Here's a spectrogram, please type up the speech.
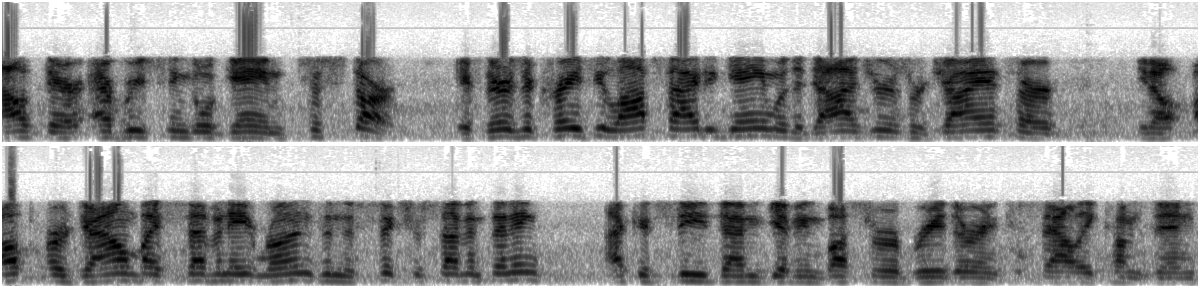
out there every single game to start. If there's a crazy lopsided game where the Dodgers or Giants are, you know, up or down by seven, eight runs in the sixth or seventh inning, I could see them giving Buster a breather and Casali comes in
